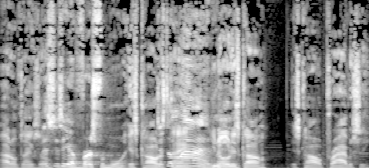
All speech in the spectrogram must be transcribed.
I don't think so. Let's just hear a verse from one. It's called just a thing. Line, you man. know what it's called? It's called privacy.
